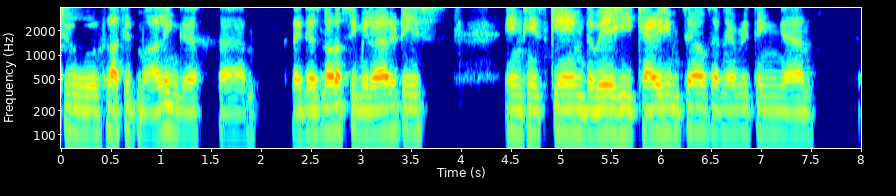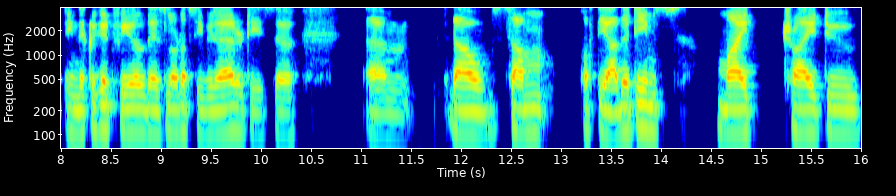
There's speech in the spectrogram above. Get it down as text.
to Lasith Malinga. Um, like there's a lot of similarities in his game, the way he carry himself and everything um, in the cricket field, there's a lot of similarities. So um, now some of the other teams might try to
